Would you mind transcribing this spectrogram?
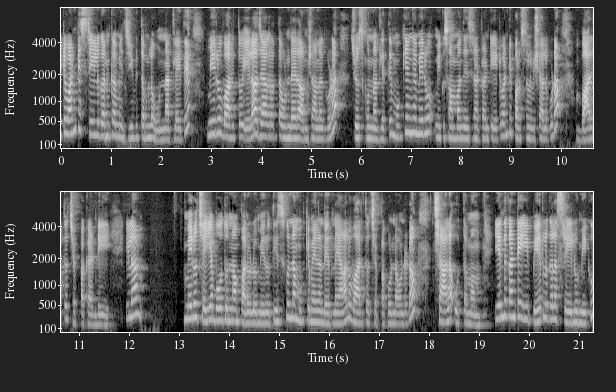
ఇటువంటి స్త్రీలు కనుక మీ జీవితంలో ఉన్నట్లయితే మీరు వారితో ఎలా జాగ్రత్త ఉండేలా అంశాలను కూడా ఉన్నట్లయితే ముఖ్యంగా మీరు మీకు సంబంధించినటువంటి ఎటువంటి పర్సనల్ విషయాలు కూడా వారితో చెప్పకండి. ఇలా మీరు చేయబోతున్న పనులు మీరు తీసుకున్న ముఖ్యమైన నిర్ణయాలు వారితో చెప్పకుండా ఉండటం చాలా ఉత్తమం. ఎందుకంటే ఈ పేర్లు గల స్త్రీలు మీకు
